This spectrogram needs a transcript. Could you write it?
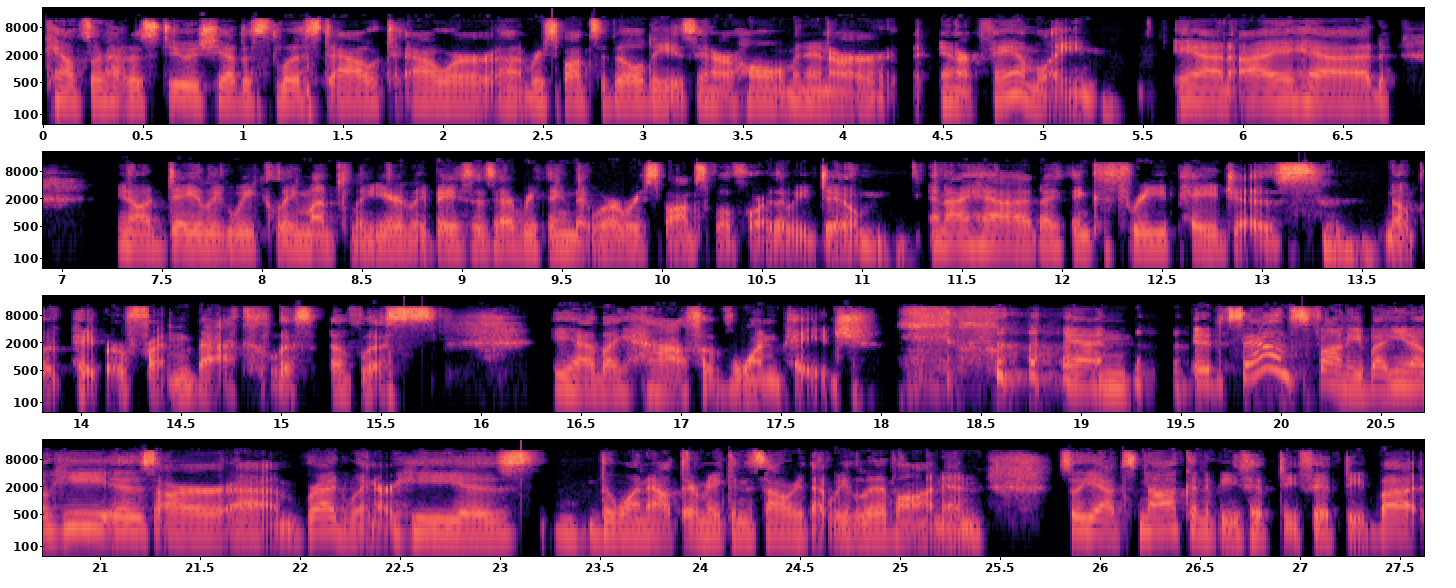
counselor had us do is she had us list out our uh, responsibilities in our home and in our in our family. And i had you know, daily, weekly, monthly, yearly basis, everything that we're responsible for that we do. And I had, I think, three pages notebook paper, front and back list of lists. He had like half of one page. and it sounds funny, but you know, he is our um, breadwinner. He is the one out there making the salary that we live on. And so, yeah, it's not going to be 50 50, but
